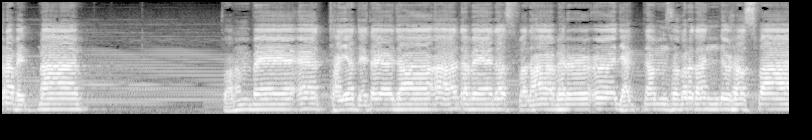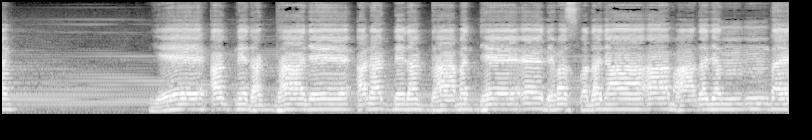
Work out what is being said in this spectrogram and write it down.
प्रविद्म त्वम् वेत्थयति तेजातवेदस्वधाभिर्जग्नम् सुकृतम् जुषस्व। ये अग्निदग्धा ये अनग्निदग्धा मध्ये दिवस्वधजा मादजन्ते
